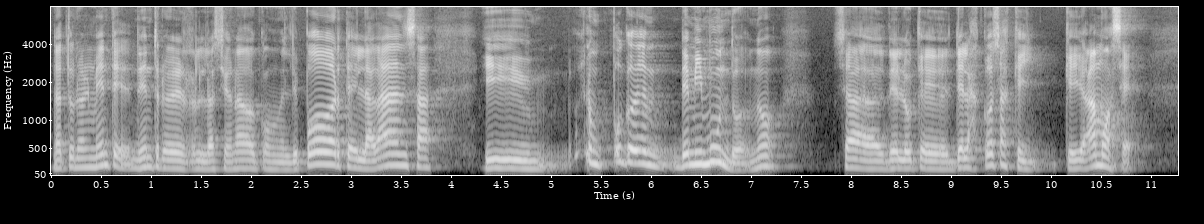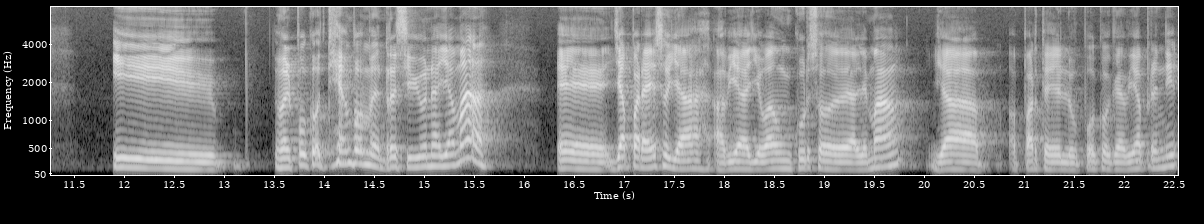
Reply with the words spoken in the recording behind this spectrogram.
naturalmente dentro de relacionado con el deporte, la danza, y bueno, un poco de, de mi mundo, ¿no? O sea, de, lo que, de las cosas que, que amo hacer. Y al poco tiempo me recibí una llamada. Eh, ya para eso ya había llevado un curso de alemán, ya aparte de lo poco que había aprendido.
